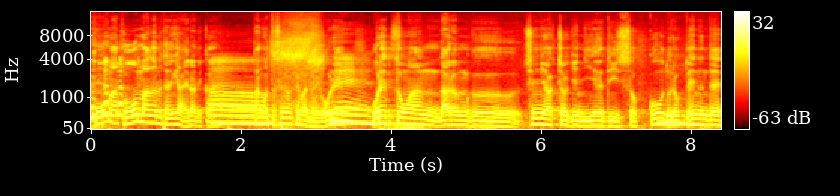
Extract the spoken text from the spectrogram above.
그것만 그것만으로 되는 게 아니라니까. 딴 것도 생각해봤는데 오래 네. 오랫동안 나름 그 심리학적인 이해도 있었고 노력도 했는데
